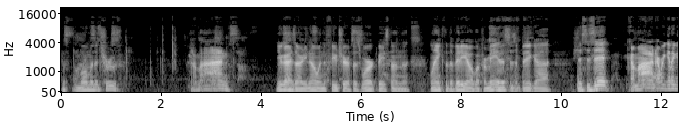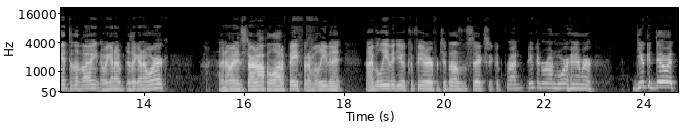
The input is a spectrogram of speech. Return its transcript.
This is the moment of truth. Come on. You guys already know in the future if this worked based on the length of the video, but for me, this is a big, uh, this is it. Come on, are we gonna get to the fight? Are we gonna, is it gonna work? I know I didn't start off with a lot of faith, but I'm believing it. I believe in you, computer, for 2006. You can run, you can run Warhammer. You can do it.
